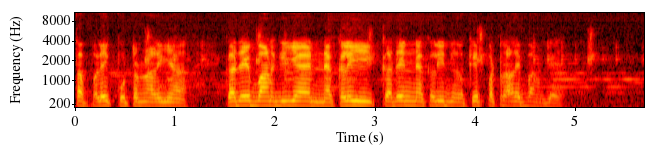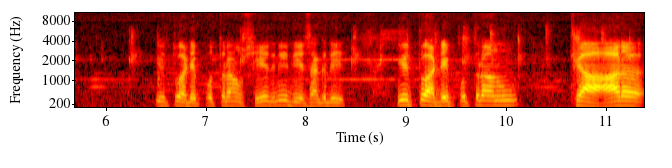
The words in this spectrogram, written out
ਤਪਲੇ ਕੁੱਟਣ ਵਾਲੀਆਂ, ਕਦੇ ਬਣ ਗਈਆਂ ਨਕਲੀ, ਕਦੇ ਨਕਲੀ ਨਲਕੇ ਪੱਟਣ ਵਾਲੇ ਬਣ ਗਏ। ਇਹ ਤੁਹਾਡੇ ਪੁੱਤਰਾਂ ਨੂੰ ਸੇਧ ਨਹੀਂ ਦੇ ਸਕਦੇ। ਇਹ ਤੁਹਾਡੇ ਪੁੱਤਰਾਂ ਨੂੰ ਹਥਿਆਰ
